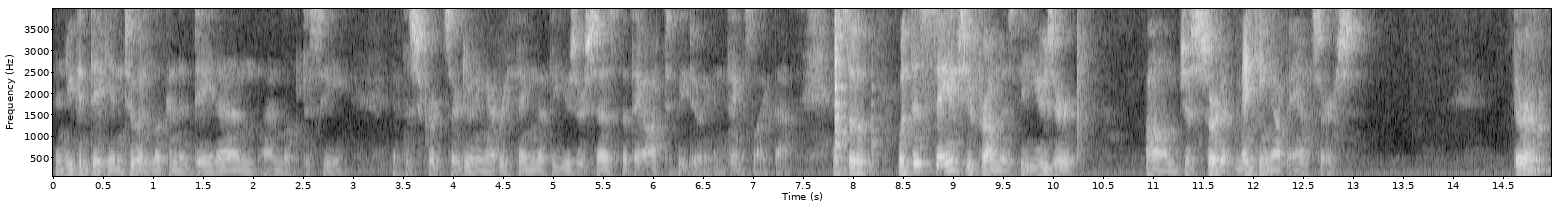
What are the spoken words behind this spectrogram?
then you can dig into it and look in the data and, and look to see if the scripts are doing everything that the user says that they ought to be doing and things like that. And so what this saves you from is the user um, just sort of making up answers. They're mm-hmm.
